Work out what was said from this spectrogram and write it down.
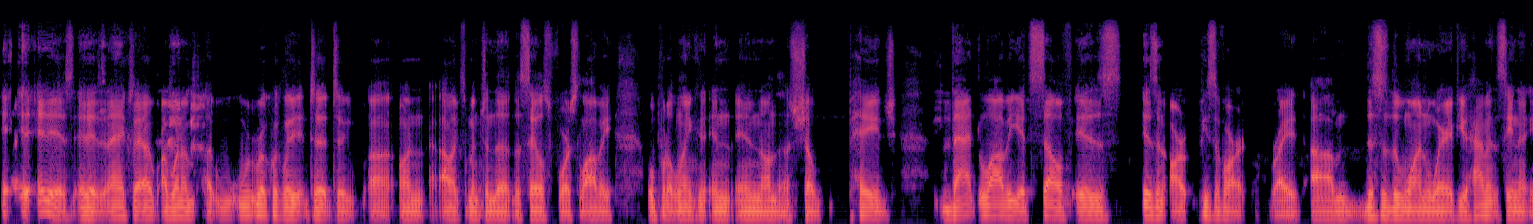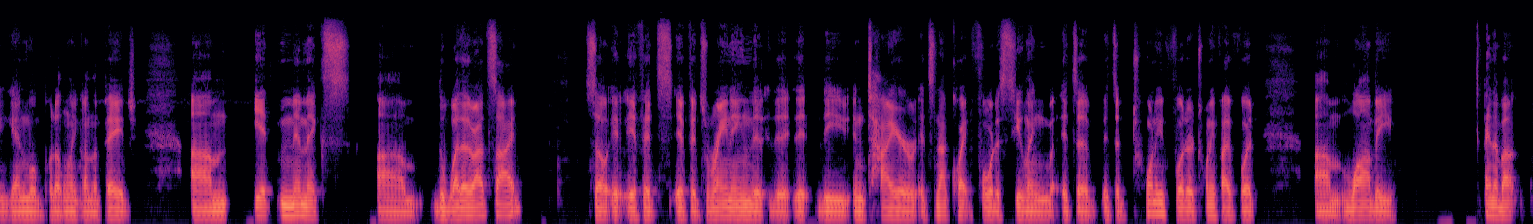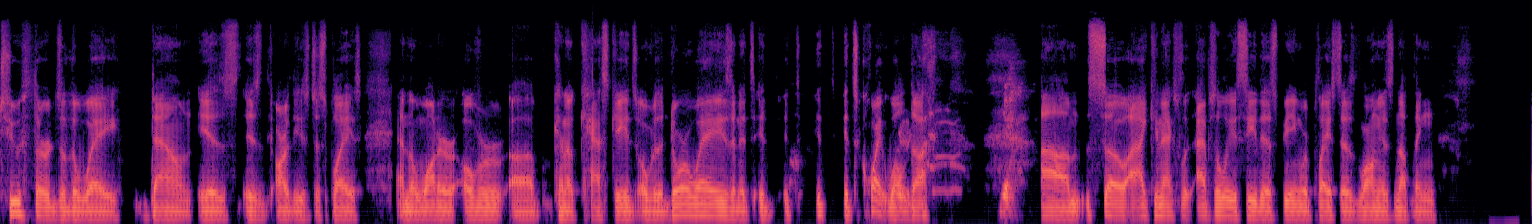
It, it it is. It is. And actually, I, I want to uh, real quickly to to uh, on Alex mentioned the the Salesforce lobby. We'll put a link in in on the show page. That lobby itself is is an art piece of art, right? Um, this is the one where if you haven't seen it, again, we'll put a link on the page. Um, it mimics um, the weather outside. So if, if it's if it's raining, the, the the entire it's not quite floor to ceiling, but it's a it's a twenty foot or twenty five foot um, lobby. And about two thirds of the way down is is are these displays. And the water over uh, kind of cascades over the doorways and it's it, it, it it's quite well done. Yeah. um so i can actually absolutely see this being replaced as long as nothing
